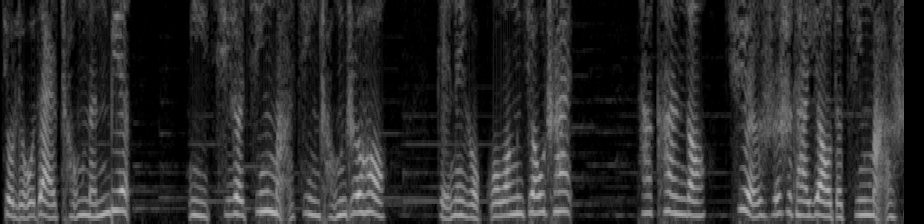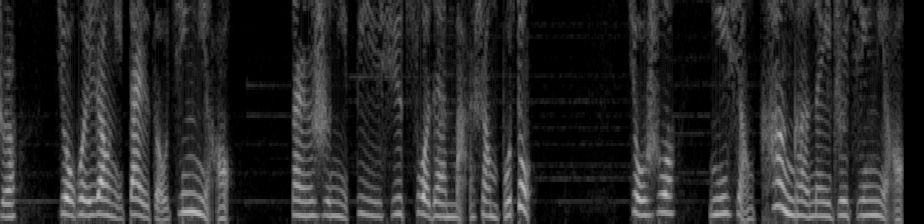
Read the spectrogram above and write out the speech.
就留在城门边。你骑着金马进城之后，给那个国王交差，他看到确实是他要的金马时，就会让你带走金鸟。但是你必须坐在马上不动，就说你想看看那只金鸟，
